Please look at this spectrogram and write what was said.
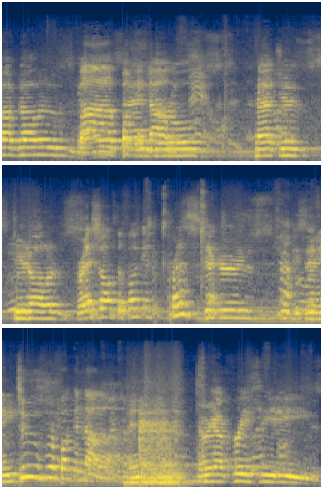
Five dollars. Five fucking dollars. Patches, two dollars. Fresh off the fucking press. Stickers, fifty cent each. Two for a fucking dollar. And, and we got free CDs.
